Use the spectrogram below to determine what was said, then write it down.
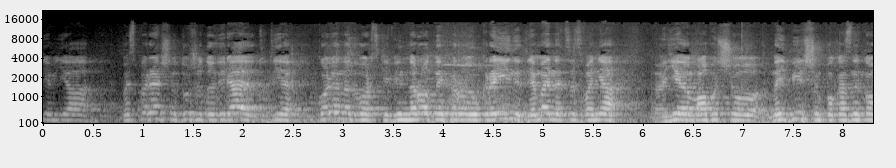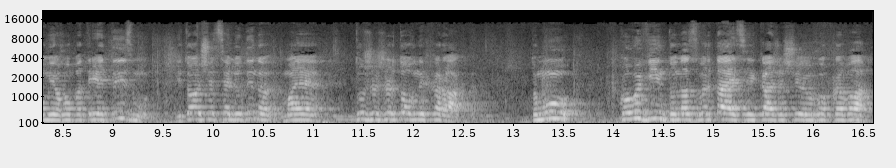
людям я безперечно дуже довіряю. Тут є Коля Надворський, він народний герой України. Для мене це звання е, є, мабуть, що найбільшим показником його патріотизму і того, що ця людина має дуже жертовний характер. Тому, коли він до нас звертається і каже, що його права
